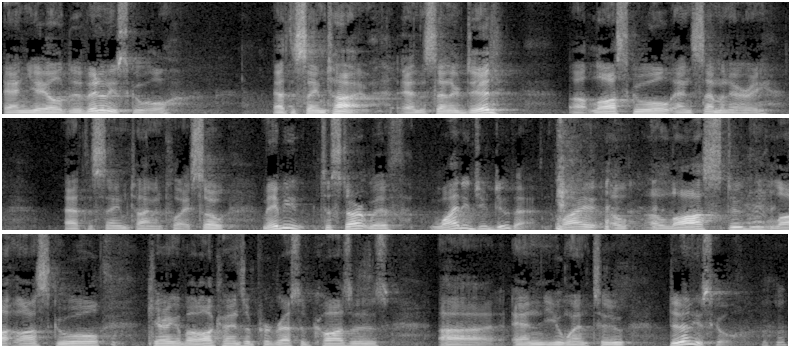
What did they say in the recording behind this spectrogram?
and Yale Divinity School at the same time. And the senator did uh, law school and seminary at the same time and place. So, maybe to start with, why did you do that? Why a, a law student, law, law, school, caring about all kinds of progressive causes, uh, and you went to Divinity School? Mm-hmm.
